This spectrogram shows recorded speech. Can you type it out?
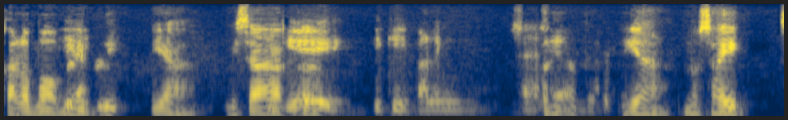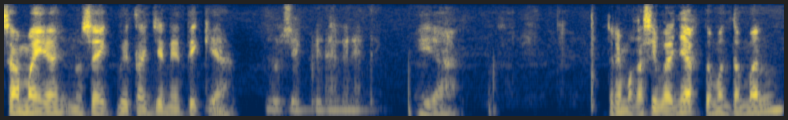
Kalau mau Iya. beli-beli, ya bisa Iki ke Iki paling saya. Iya, Nusaik sama ya, Nusaik Beta Genetik ya. musik beda genetik Iya. Terima kasih banyak teman-teman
